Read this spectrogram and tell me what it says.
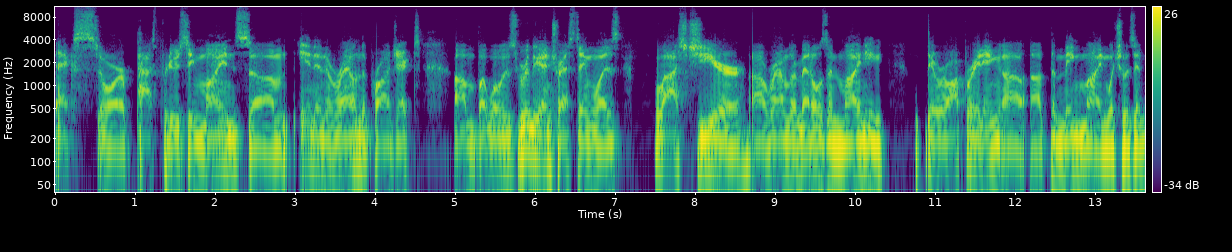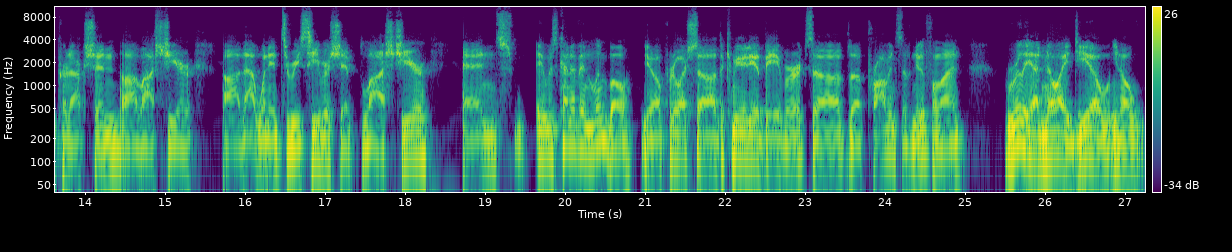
ex or past producing mines um, in and around the project. Um, but what was really interesting was last year, uh, Rambler Metals and Mining, they were operating uh, uh, the Ming mine, which was in production uh, last year. Uh, that went into receivership last year. And it was kind of in limbo, you know, pretty much uh, the community of Baie Verte, the province of Newfoundland, really had no idea, you know,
